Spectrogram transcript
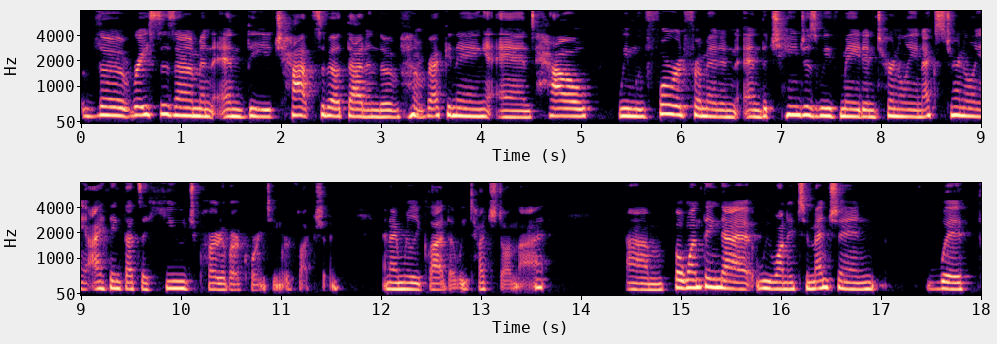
the racism and and the chats about that and the reckoning and how we move forward from it and and the changes we've made internally and externally. I think that's a huge part of our quarantine reflection, and I'm really glad that we touched on that. Um, but one thing that we wanted to mention with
